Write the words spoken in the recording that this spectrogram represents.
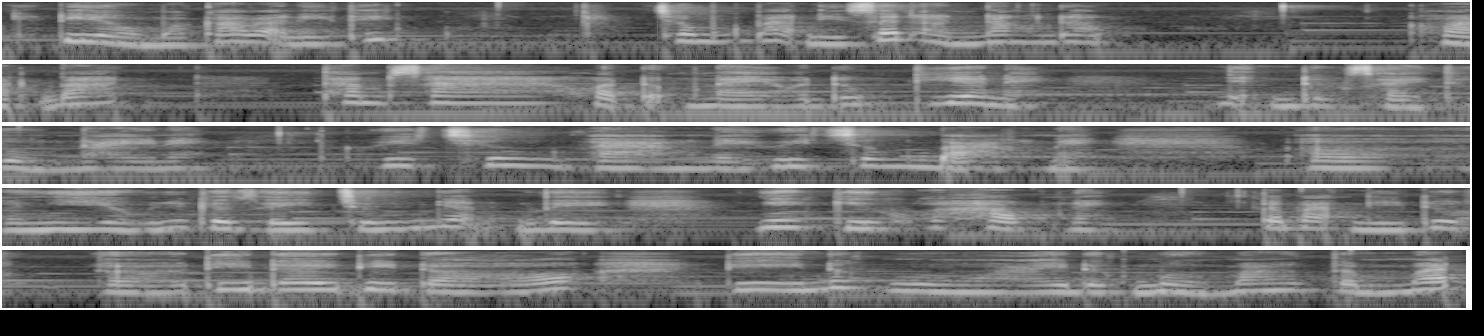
những điều mà các bạn ý thích trông các bạn ấy rất là năng động. Hoạt bát tham gia hoạt động này hoạt động kia này nhận được giải thưởng này này huy chương vàng này huy chương bạc này uh, nhiều những cái giấy chứng nhận về nghiên cứu khoa học này. Các bạn ấy được uh, đi đây đi đó đi nước ngoài được mở mang tầm mắt.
